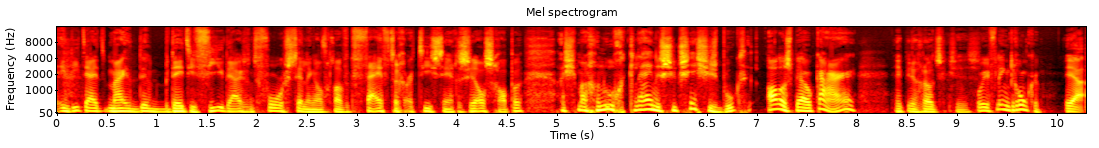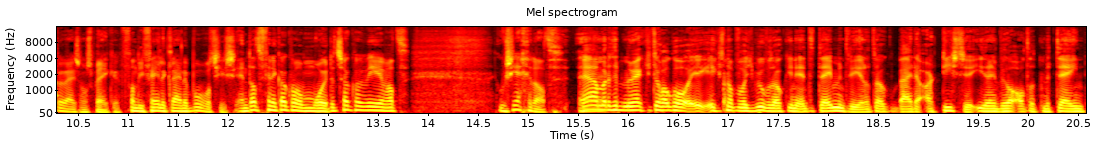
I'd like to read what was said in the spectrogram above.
in die tijd maar de- deed hij 4000 voorstellingen, had geloof ik 50 artiesten en gezelschappen. Als je maar genoeg kleine succesjes boekt, alles bij elkaar, Heb je een groot succes. word je flink dronken. Ja. Bij wijze van spreken. Van die vele kleine borreltjes. En dat vind ik ook wel mooi. Dat is ook wel weer wat. Hoe zeg je dat? Ja, Eh, maar dat merk je toch ook wel. Ik, ik snap wat je bedoelt, ook in de entertainmentwereld, ook bij de artiesten. Iedereen wil altijd meteen.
